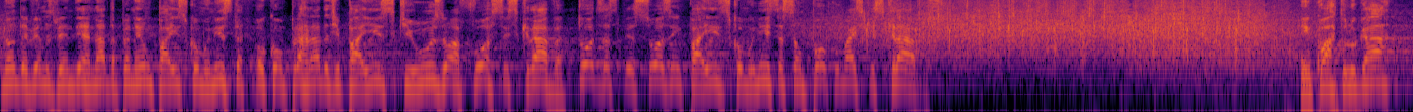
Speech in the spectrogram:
não devemos vender nada para nenhum país comunista ou comprar nada de países que usam a força escrava. Todas as pessoas em países comunistas são pouco mais que escravos. Em quarto lugar,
